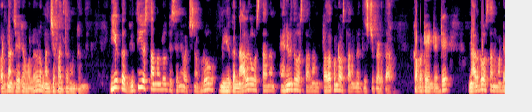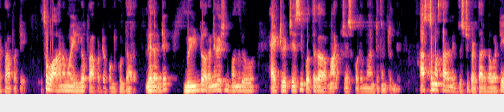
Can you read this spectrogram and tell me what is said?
పఠనం చేయడం వల్ల కూడా మంచి ఫలితం ఉంటుంది. ఈ యొక్క ద్వితీయ స్థానంలోకి శని వచ్చినప్పుడు మీ యొక్క నాలుగవ స్థానం ఎనిమిదవ స్థానం పదకొండవ స్థానం మీద దృష్టి పెడతారు. కాబట్టి ఏంటంటే నాలుగవ స్థానం అంటే ప్రాపర్టీ. సో వాహనమో ఇల్లు ప్రాపర్టీ కొనుక్కుంటారు. లేదంటే మీ ఇంట్లో రెనోవేషన్ పనులు యాక్టివేట్ చేసి కొత్తగా మార్పు చేసుకోవడం లాంటిది ఉంటుంది. అష్టమ స్థానం మీద దృష్టి పెడతారు కాబట్టి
